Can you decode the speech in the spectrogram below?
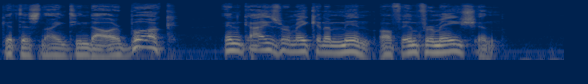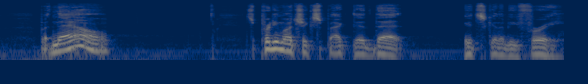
Get this $19 book. And guys were making a mint off information. But now it's pretty much expected that it's going to be free.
